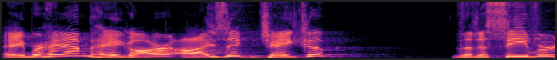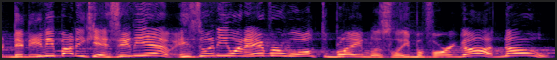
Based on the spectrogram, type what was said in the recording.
Abraham, Hagar, Isaac, Jacob, the deceiver. Did anybody, has, any, has anyone ever walked blamelessly before God? No.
